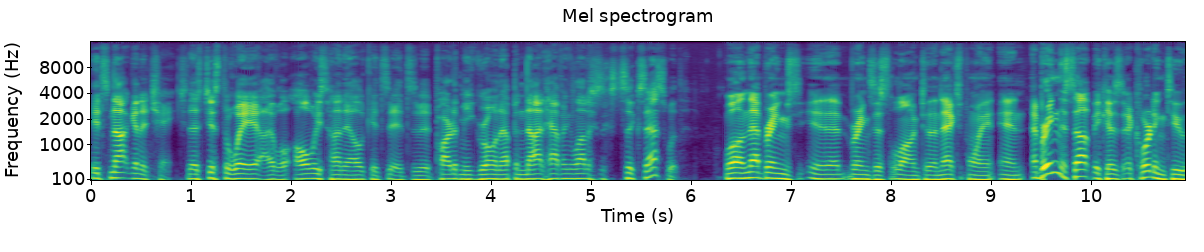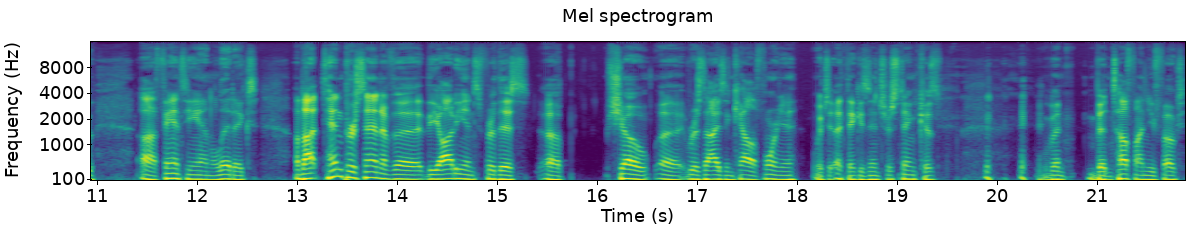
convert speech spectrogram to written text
It's not going to change. That's just the way I will always hunt elk. It's it's a part of me growing up and not having a lot of success with it. Well, and that brings uh, that brings us along to the next point, and I bring this up because according to uh, Fancy Analytics, about ten percent of the the audience for this uh, show uh, resides in California, which I think is interesting because we've been been tough on you folks,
